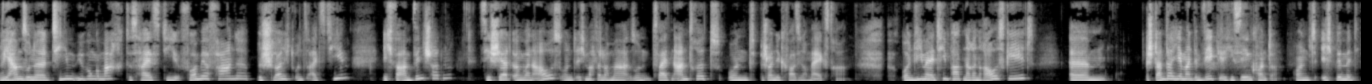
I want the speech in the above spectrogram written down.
wir haben so eine Teamübung gemacht. Das heißt, die vor mir Fahne beschleunigt uns als Team. Ich fahre am Windschatten. Sie schert irgendwann aus und ich mache dann nochmal so einen zweiten Antritt und beschleunige quasi nochmal extra. Und wie meine Teampartnerin rausgeht, ähm, stand da jemand im Weg, den ich nicht sehen konnte. Und ich bin mit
